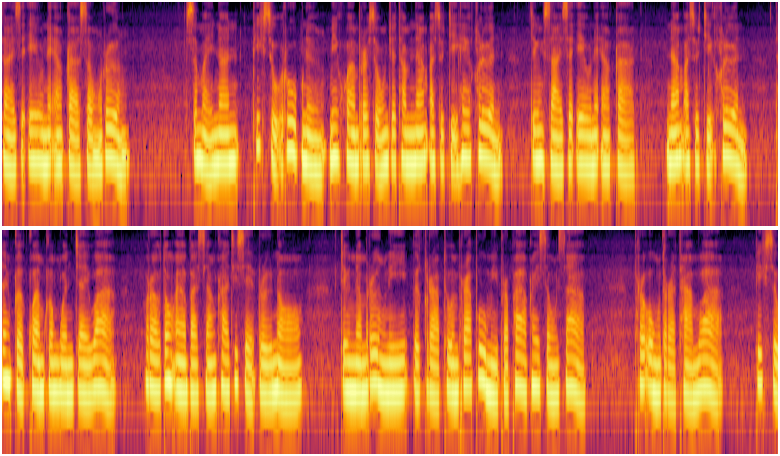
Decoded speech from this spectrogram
สายสเอลในอากาศสองเรื่อง สมัยนั้นภิกษุรูปหนึ่งมีความประสงค์จะทำน้ำอสุจิให้เคลื่อน จึงสายสเอลในอากาศ น้ำอสุจิเคลื่อน ท่านเกิดความกังวลใจว่า เราต้องอาบัตสังฆาทิเศษหรือหนอ จึงนำเรื่องนี้ไปกราบทูลพระผู้มีพระภาคให้ทรงทราบพพระองค์ตรัสถามว่า ภิกษุ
